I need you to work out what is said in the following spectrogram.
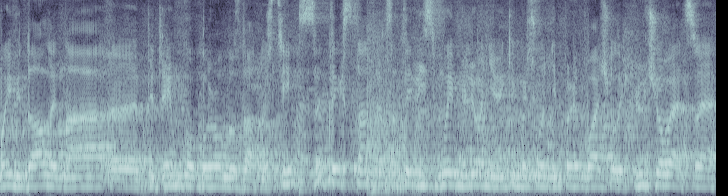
ми віддали на е, підтримку обороноздатності. З тих 138 мільйонів, які ми сьогодні передбачили, ключове це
